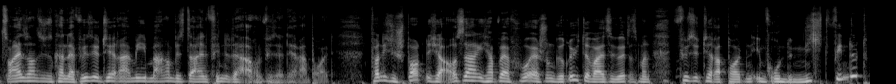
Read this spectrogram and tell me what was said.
22. kann der Physiotherapie machen, bis dahin findet er auch einen Physiotherapeut. Fand ich eine sportliche Aussage. Ich habe ja vorher schon gerüchteweise gehört, dass man Physiotherapeuten im Grunde nicht findet.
